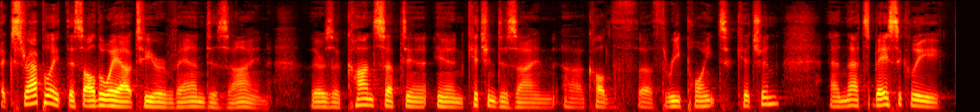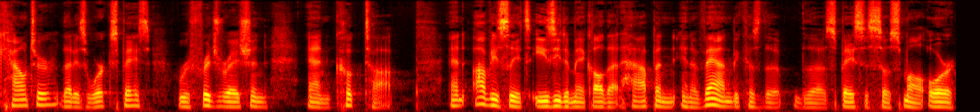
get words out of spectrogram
extrapolate this all the way out to your van design. There's a concept in, in kitchen design uh, called the three point kitchen, and that's basically counter, that is workspace, refrigeration, and cooktop. And obviously, it's easy to make all that happen in a van because the, the space is so small, or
